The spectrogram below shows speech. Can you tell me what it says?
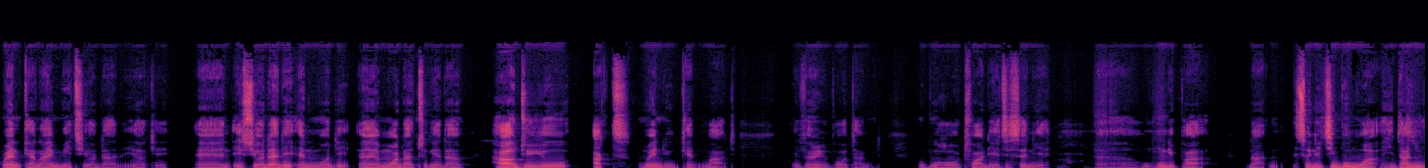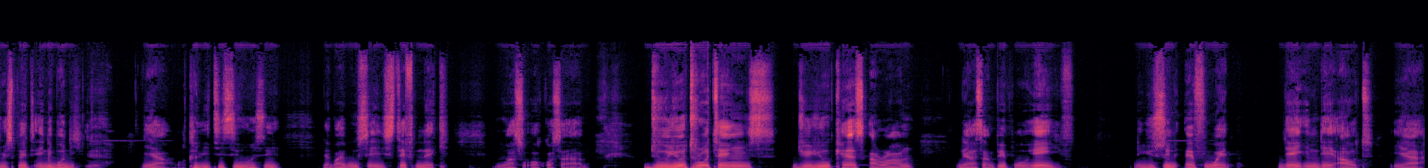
When can i meet your daddy? Okay. And is your daddy and mother, uh, mother together? How do you act when you get mad it's very important. Obi wɔ hɔ ɔto adeɛ te sɛ neɛ ohu nipa na sɛ n'akyi bɔ mu a he doesn't respect anybody. Yeah. yeah ɔka ne ti si wɔn se the bible says stiff neck. Ɔkɔ saa um, do you throw things do you curse around? There are some people hey using f word day in day out. Yeah.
